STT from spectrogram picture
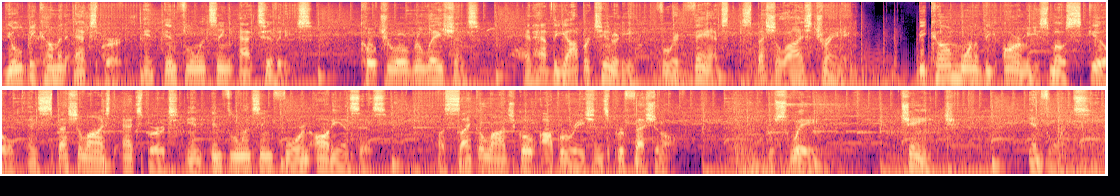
you'll become an expert in influencing activities, cultural relations, and have the opportunity for advanced specialized training. Become one of the Army's most skilled and specialized experts in influencing foreign audiences, a psychological operations professional. Persuade, change, influence.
